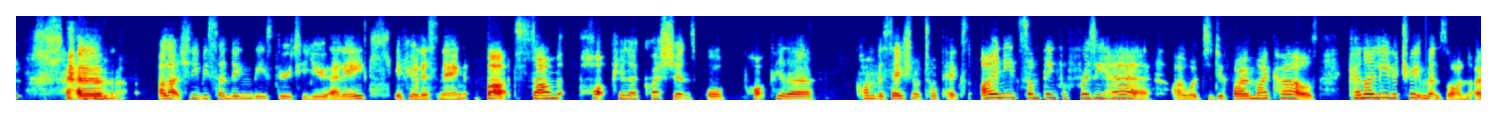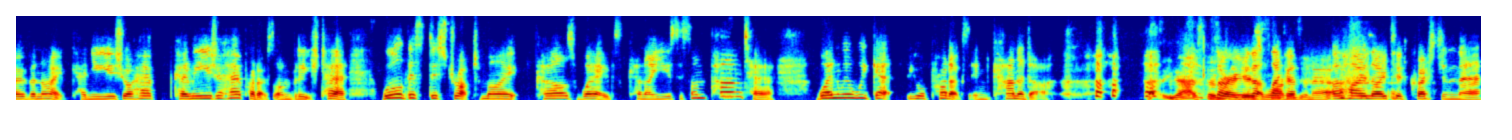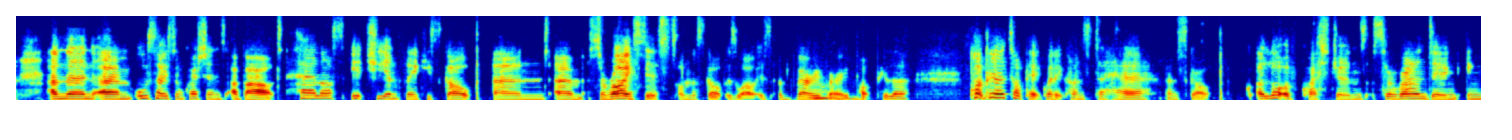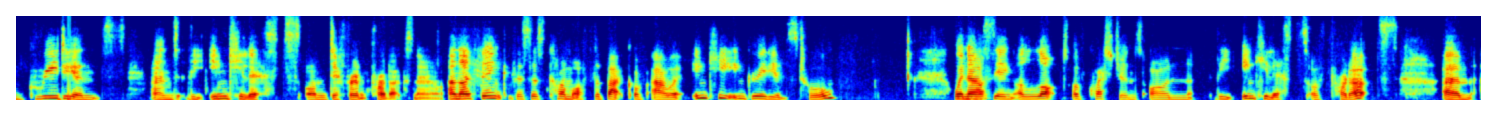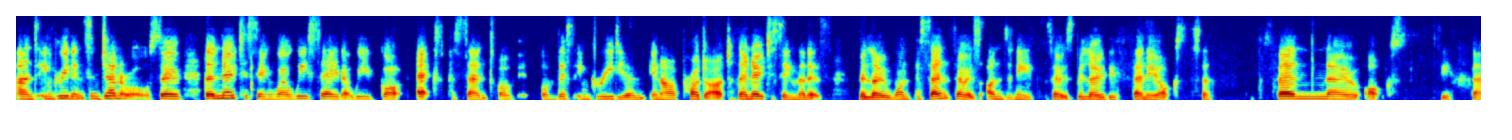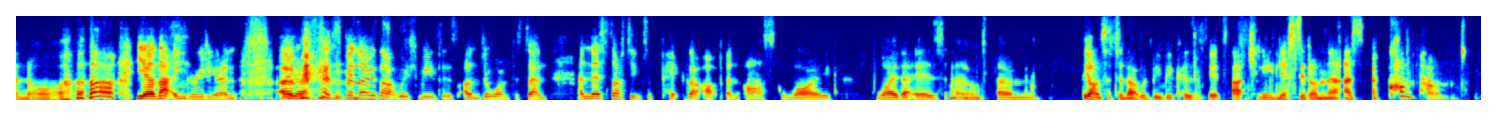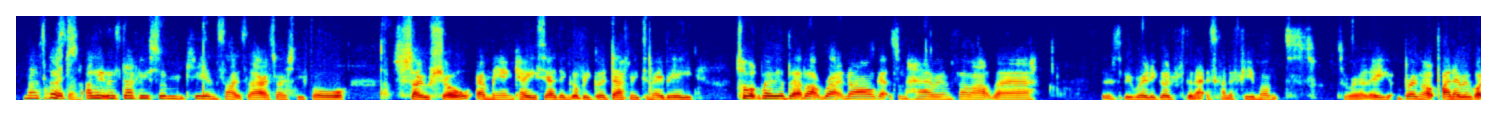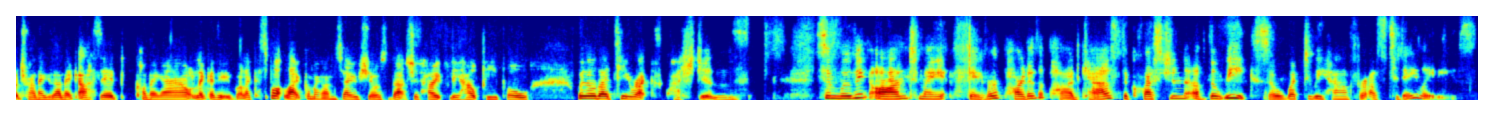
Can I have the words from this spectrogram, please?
Um, I'll actually be sending these through to you, Ellie, if you're listening. But some popular questions or popular conversational topics. I need something for frizzy hair. I want to define my curls. Can I leave your treatments on overnight? Can you use your hair? Can we use your hair products on bleached hair? Will this disrupt my curls waves? Can I use this on permed hair? When will we get your products in Canada? Yeah, Sorry, that's one, like a- isn't it? a highlighted question there. And then um, also some questions about hair loss, itchy and flaky scalp, and um, psoriasis on the scalp as well is a very, very Mm. popular popular topic when it comes to hair and scalp. A lot of questions surrounding ingredients and the INCI lists on different products now. And I think this has come off the back of our INKEY ingredients tool. We're now Yeah. seeing a lot of questions on the INCI lists of products um, and ingredients in general. So they're noticing where we say that we've got X percent of, of this ingredient in our product, they're noticing that it's below 1%. So it's underneath, so it's below the phenoxyethanol. yeah, that ingredient. Um, Yeah. it's below that, which means it's under 1%. And they're starting to pick that up and ask why why that is Oh. and um the answer to that would be because it's actually listed on there as a compound That's good. Awesome. I think there's definitely some key insights there, especially for social and me and Casey. I think it'll be good definitely to maybe talk maybe a bit about retinol, get some hair info out there. This would be really good for the next kind of few months to really bring up. I know we've got tranexamic acid coming out. Like I think we've got like a spotlight coming on social, so that should hopefully help people with all their T Rex questions. So, moving on to my favorite part of the podcast, the question of the week. So, what do we have for us today, ladies?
